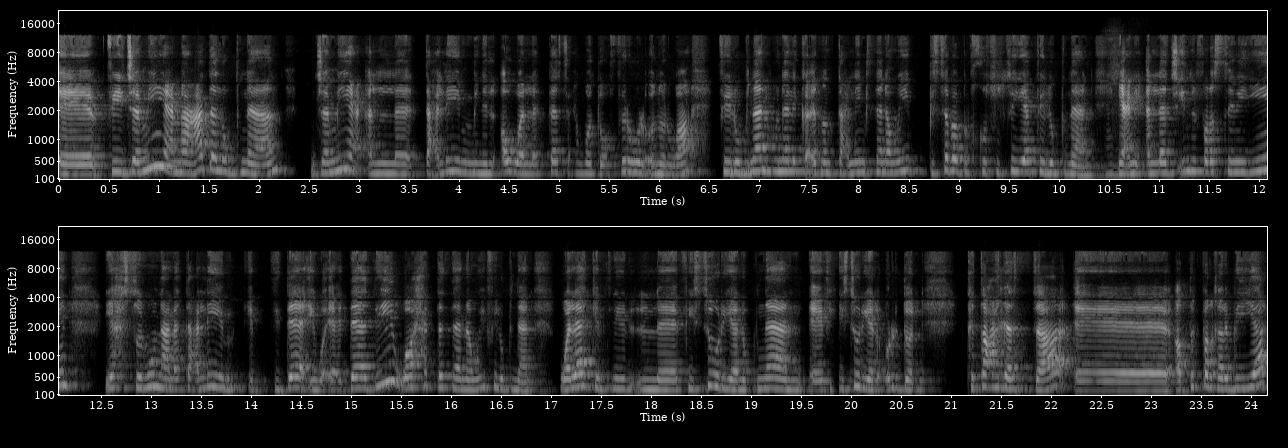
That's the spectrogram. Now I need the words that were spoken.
آه، في جميع ما عدا لبنان جميع التعليم من الأول للتاسع هو توفره الأونروا في لبنان هنالك أيضا تعليم ثانوي بسبب الخصوصية في لبنان مهم. يعني اللاجئين الفلسطينيين يحصلون على تعليم ابتدائي وإعدادي وحتى ثانوي في لبنان. ولكن في في سوريا لبنان آه، في سوريا الأردن قطاع غزة آه، الضفة الغربية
